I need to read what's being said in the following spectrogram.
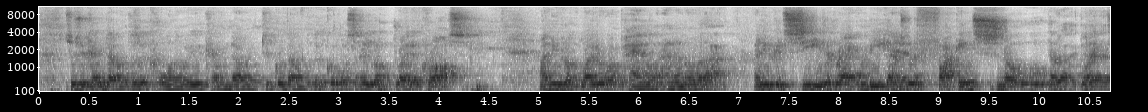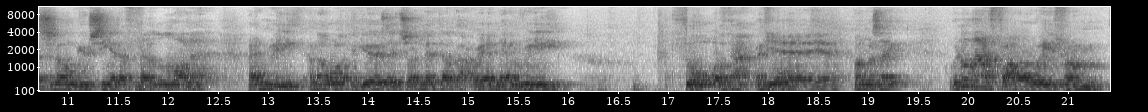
So as you come down to the corner where you come down to go down to the course, I looked right across, and you looked right over Penlan and over that. And you could see the Brecon beacons with fucking snow, the Right, like yeah. snow you see in a film on it. I hadn't really, and all of the years I'd sort of lived out that way, I'd never really thought of that before. Yeah, yeah. I was like, we're not that far away from,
